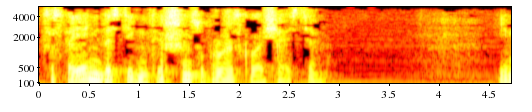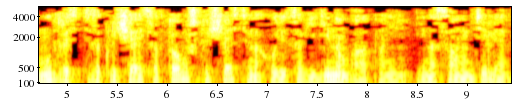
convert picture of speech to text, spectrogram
в состоянии достигнуть вершин супружеского счастья. И мудрость заключается в том, что счастье находится в едином атмане, и на самом деле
